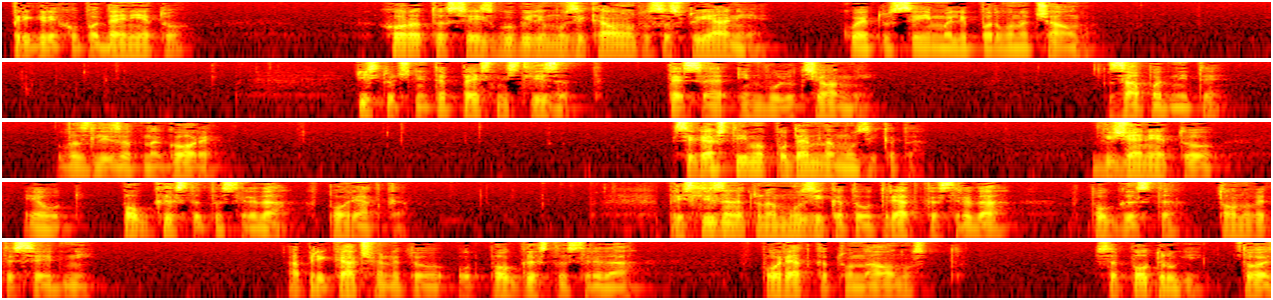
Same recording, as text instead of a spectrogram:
При грехопадението, хората са изгубили музикалното състояние, което са имали първоначално. Източните песни слизат, те са инволюционни. Западните възлизат нагоре. Сега ще има подем на музиката. Движението е от по-гъстата среда в по-рядка. При слизането на музиката от рядка среда в по-гъста, тоновете са едни, а при качването от по-гъста среда в по-рядка тоналност са по-други, т.е.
